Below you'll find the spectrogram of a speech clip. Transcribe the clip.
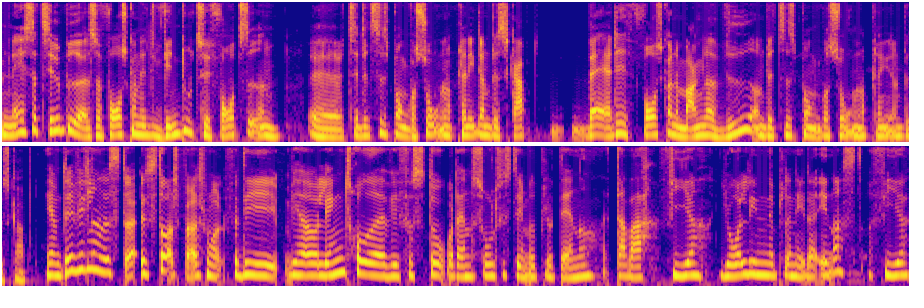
NASA tilbyder altså forskerne et vindue til fortiden, øh, til det tidspunkt, hvor solen og planeterne blev skabt. Hvad er det, forskerne mangler at vide om det tidspunkt, hvor solen og planeterne blev skabt? Jamen, det er virkelig et, stør- et stort spørgsmål, fordi vi har jo længe troet, at vi forstod, hvordan solsystemet blev dannet. At der var fire jordlignende planeter inderst og fire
